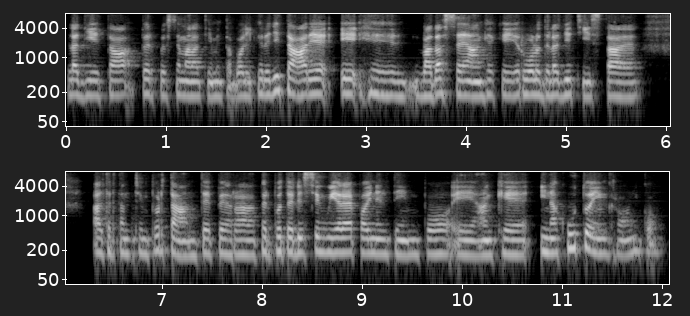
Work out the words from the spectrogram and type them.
la dieta per queste malattie metaboliche ereditarie e eh, va da sé anche che il ruolo della dietista è altrettanto importante per, per poterli seguire poi nel tempo e anche in acuto e in cronico.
